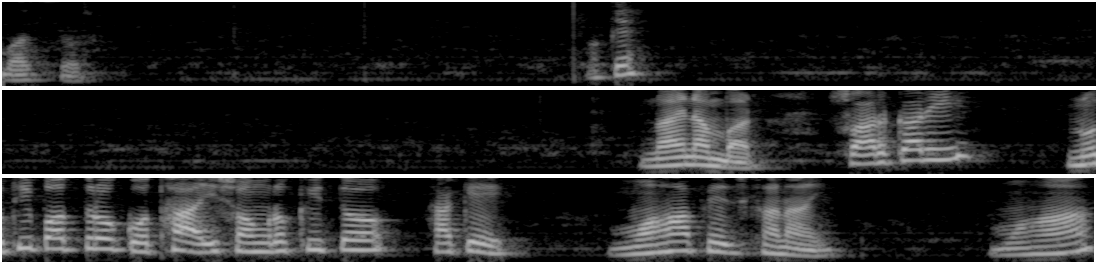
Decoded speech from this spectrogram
বছর। ওকে? নয় নাম্বার, সরকারি নথিপত্র কোথায় সংরক্ষিত থাকে? মহাফেজখানায়। মহা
